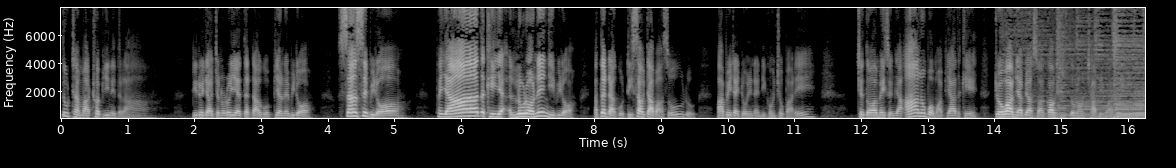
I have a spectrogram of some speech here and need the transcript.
သူ့ထံမှာထွက်ပြေးနေသလားဒီတော့ကြောင့်ကျွန်တော်တို့ရဲ့အသက်တာကိုပြန်လဲပြီးတော့ စမ်းစစ်ပြီးတော့ဖရာသခင်ရဲ့အလိုတော်နဲ့ညီပြီးတော့အသက်တာကိုတိဆောက်ကြပါစို့လို့အားပေးတိုက်တွန်းရင်းနဲ့ဒီကုန်းချုပ်ပါတယ်ချစ်တော်မိတ်ဆွေများအားလုံးပေါ်မှာဘုရားသခင်ကြွယ်ဝများပြားစွာကောင်းချီးသွန်လောင်းချပေးပါစေ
